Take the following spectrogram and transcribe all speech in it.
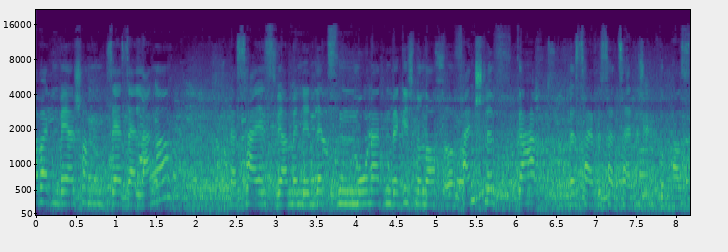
arbeiten wir ja schon sehr, sehr lange. Das heißt, wir haben in den letzten Monaten wirklich nur noch Feinschliff gehabt. Deshalb ist das zeitlich gut gepasst.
